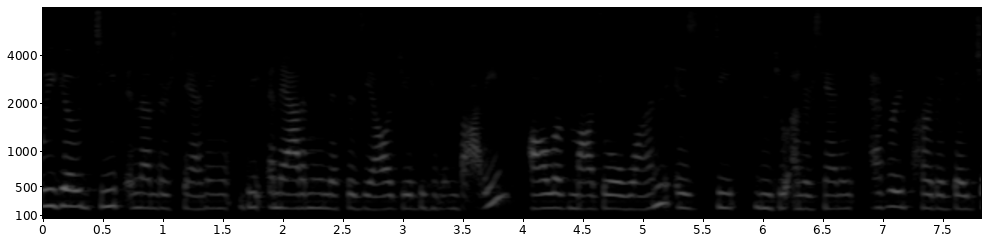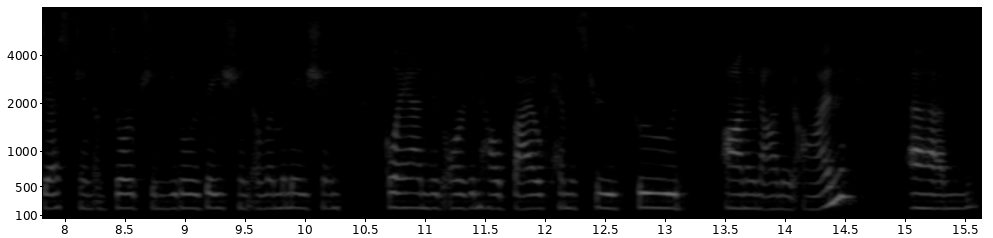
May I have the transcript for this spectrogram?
We go deep in understanding the anatomy and the physiology of the human body. All of Module 1 is deep into understanding every part of digestion, absorption, utilization, elimination, gland and organ health, biochemistry, food, on and on and on. Um,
